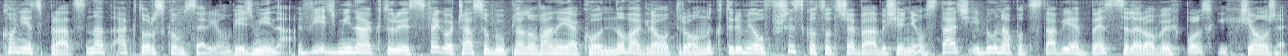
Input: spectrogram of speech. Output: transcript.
koniec prac nad aktorską serią Wiedźmina. Wiedźmina, który swego czasu był planowany jako nowa gra o tron, który miał wszystko co trzeba, aby się nią stać i był na podstawie bestsellerowych polskich książek.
